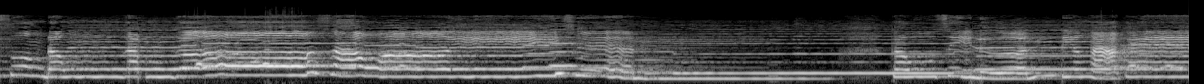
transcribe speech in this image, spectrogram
đi xuống đồng gặp gỡ sao ơi duyên. Câu di lượn tiếng à khen.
